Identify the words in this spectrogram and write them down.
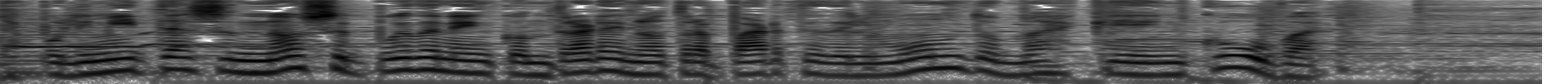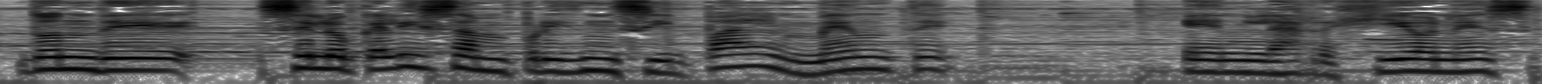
Las polimitas no se pueden encontrar en otra parte del mundo más que en Cuba, donde se localizan principalmente en las regiones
